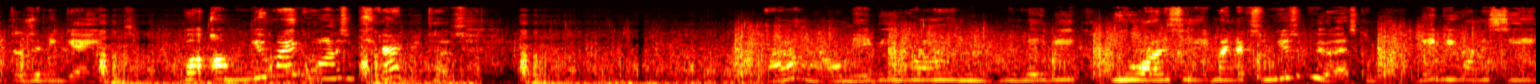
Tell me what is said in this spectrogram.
if there's any games. But um, you might want to subscribe because I don't know. Maybe you want, maybe you want to see my next music video that's coming out. Maybe you want to see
